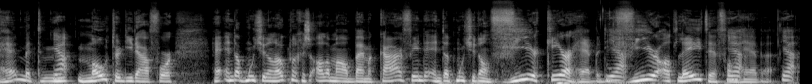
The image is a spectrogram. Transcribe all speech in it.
Hè, met de Ja. motor die daarvoor. Hè, en dat moet je dan ook nog eens allemaal bij elkaar vinden. En dat moet je dan vier keer hebben. Die Ja. vier atleten van Ja. hebben. Ja,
